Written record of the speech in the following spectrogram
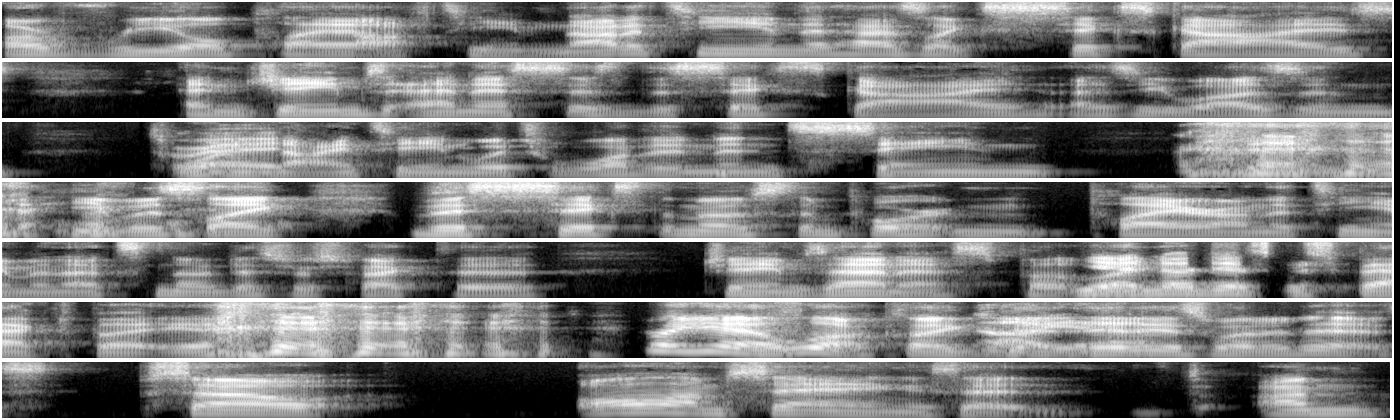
a real playoff team, not a team that has like six guys and James Ennis is the sixth guy as he was in 2019, right. which what an insane thing. he was like the sixth most important player on the team. And that's no disrespect to James Ennis, but yeah, like, no disrespect, but yeah. but yeah, look, like oh, yeah. it is what it is. So all I'm saying is that I'm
